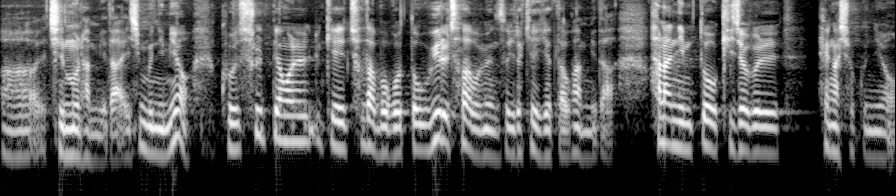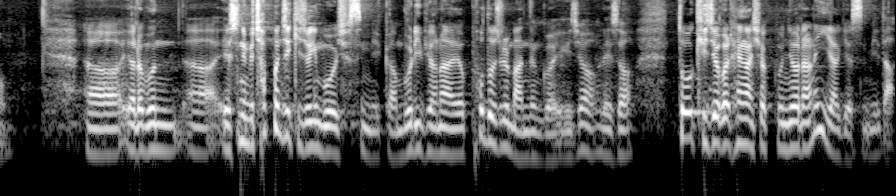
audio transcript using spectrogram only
아, 질문합니다. 이 신부님이요 그 술병을 이렇게 쳐다보고 또 위를 쳐다보면서 이렇게 얘기했다고 합니다. 하나님 또 기적을 행하셨군요. 어, 여러분 어, 예수님의 첫 번째 기적이 무엇이었습니까? 물이 변하여 포도주를 만든 거예요? 그래서 또 기적을 행하셨군요라는 이야기였습니다.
